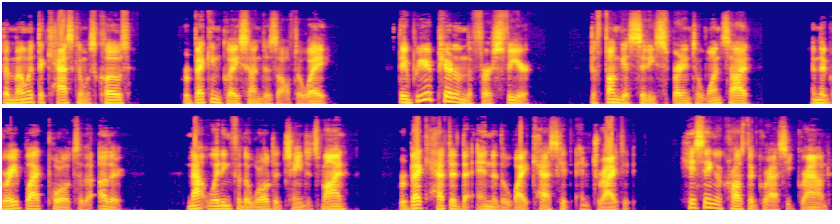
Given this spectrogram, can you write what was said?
The moment the casket was closed, Rebecca and Glacian dissolved away. They reappeared on the first sphere, the fungus city spreading to one side and the great black portal to the other. Not waiting for the world to change its mind, Rebecca hefted the end of the white casket and dragged it, hissing across the grassy ground.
